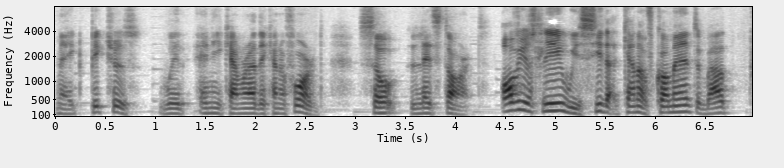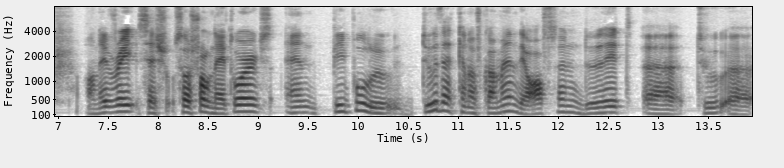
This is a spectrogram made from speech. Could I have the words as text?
make pictures with any camera they can afford. So let's start. Obviously, we see that kind of comment about on every social networks and people who do that kind of comment, they often do it uh, to uh,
